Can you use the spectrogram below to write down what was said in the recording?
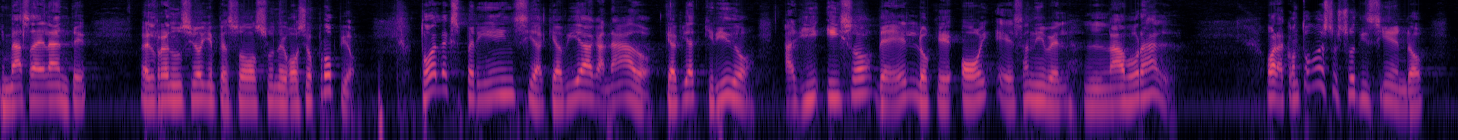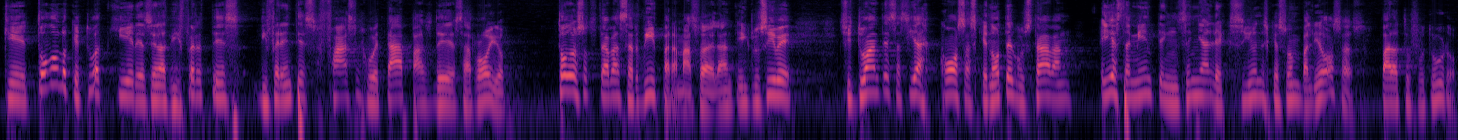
Y más adelante, él renunció y empezó su negocio propio. Toda la experiencia que había ganado, que había adquirido, allí hizo de él lo que hoy es a nivel laboral. Ahora, con todo esto estoy diciendo que todo lo que tú adquieres en las diferentes, diferentes fases o etapas de desarrollo, todo eso te va a servir para más adelante. Inclusive, si tú antes hacías cosas que no te gustaban, ellas también te enseñan lecciones que son valiosas para tu futuro.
